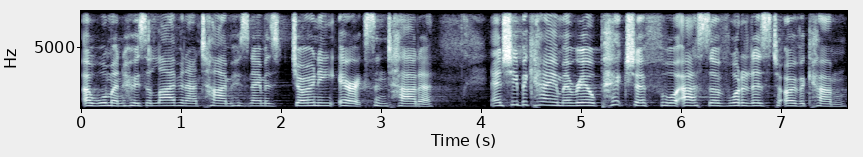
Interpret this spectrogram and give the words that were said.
a woman who's alive in our time whose name is Joni Eareckson Tada. And she became a real picture for us of what it is to overcome.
